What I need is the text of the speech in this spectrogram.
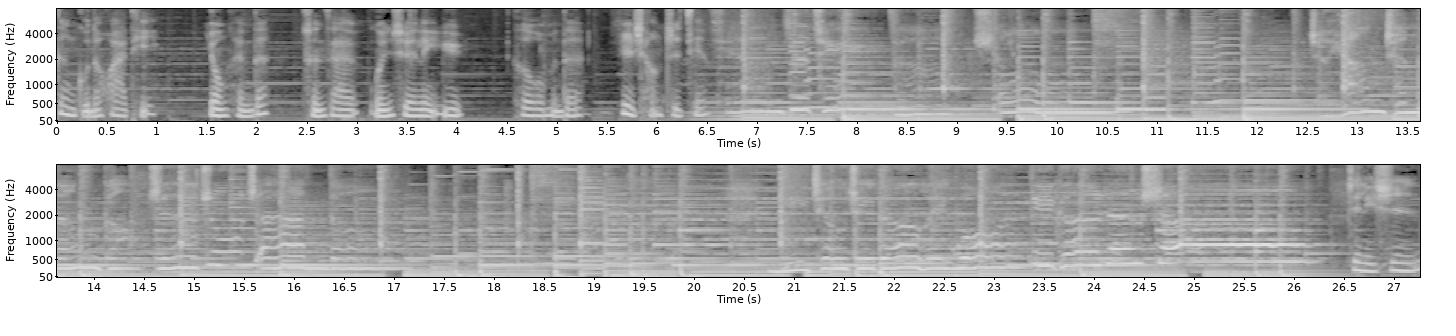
亘古的话题，永恒的存在文学领域和我们的日常之间。牵着这里是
